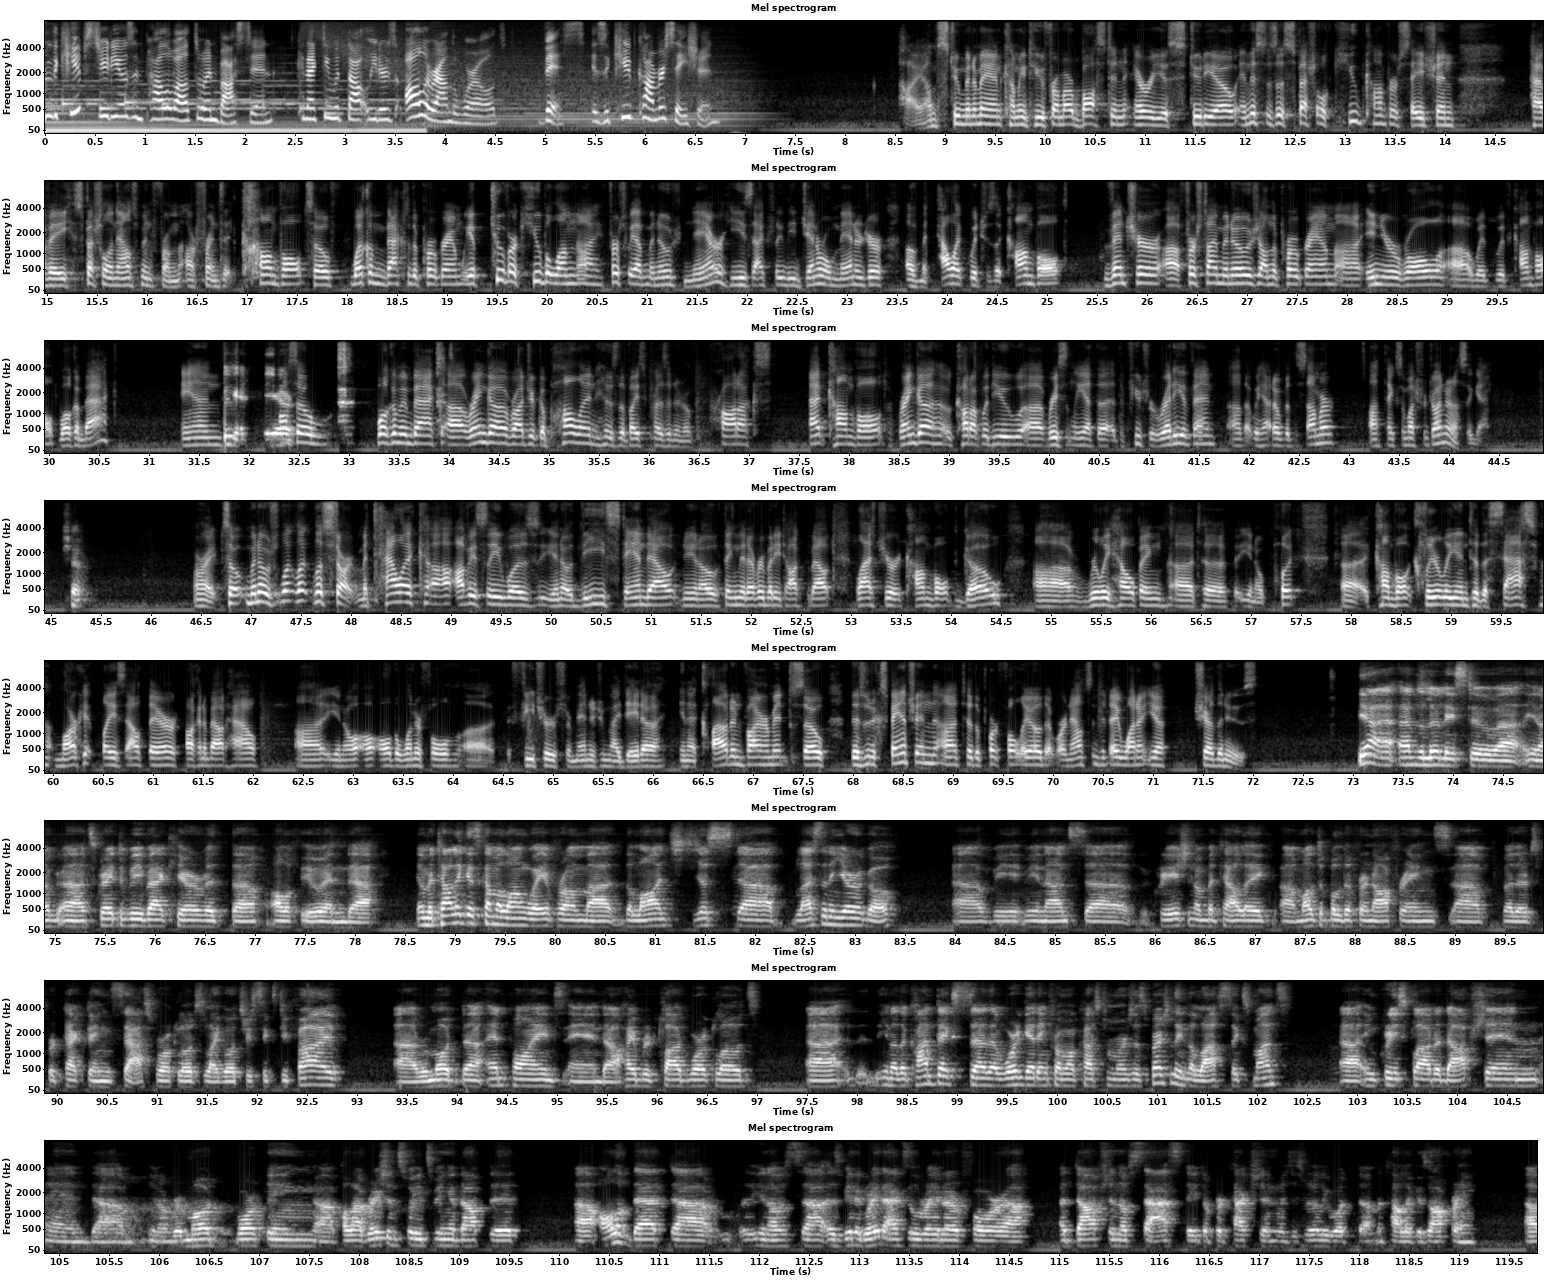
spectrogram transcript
From the CUBE studios in Palo Alto and Boston, connecting with thought leaders all around the world, this is a CUBE Conversation. Hi, I'm Stu Miniman coming to you from our Boston area studio, and this is a special CUBE Conversation. Have a special announcement from our friends at Commvault. So welcome back to the program. We have two of our CUBE alumni. First, we have Manoj Nair. He's actually the general manager of Metallic, which is a Commvault venture. Uh, first time Manoj on the program uh, in your role uh, with, with Commvault. Welcome back. And also welcoming back uh, Ranga Rajagopalan, who's the Vice President of Products at Commvault. Ranga, caught up with you uh, recently at the, at the Future Ready event uh, that we had over the summer. thanks so much for joining us again. Sure. All right, so Manoj, let, us let, start. Metallic uh, obviously was, you know, the standout, you know, thing that everybody talked about last year at Commvault Go, uh, really helping uh, to, you know, put uh, Commvault clearly into the SaaS marketplace out there, talking about how, uh, you know, all, all the wonderful uh, features for managing my data in a cloud environment. So there's an expansion to the portfolio that we're announcing today. Why don't you share the news? Yeah, absolutely, Stu. Uh, you know, uh, it's great to be back here with uh, all of you. And uh, you know, Metallic has come a long way from uh, the launch just uh, less than a year ago. we, we announced the creation of Metallic, multiple different offerings, whether it's protecting SaaS workloads like O365, remote endpoints, and hybrid cloud workloads. you know, the context that we're getting from our customers, especially in the last six months, uh, increased cloud adoption and um, you know remote working, uh, collaboration suites being adopted. Uh, all of that uh, you know uh, has been a great accelerator for uh, adoption of SaaS data protection, which is really what Metallic is offering.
